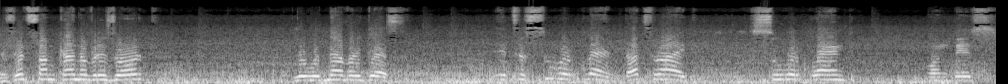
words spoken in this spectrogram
Is it some kind of resort? You would never guess. It's a sewer plant, that's right. Sewer plant on this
